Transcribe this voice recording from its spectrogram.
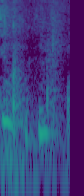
still.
